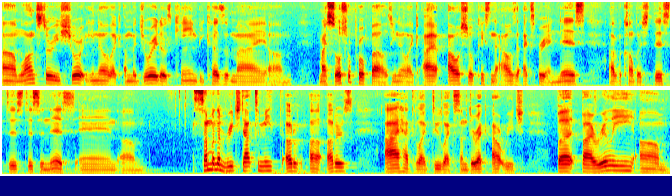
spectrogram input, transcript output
um, long story short, you know, like a majority of those came because of my um, my social profiles. You know, like I, I was showcasing that I was an expert in this. I've accomplished this, this, this, and this, and um, some of them reached out to me. Other, uh, others, I had to like do like some direct outreach. But by really um,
